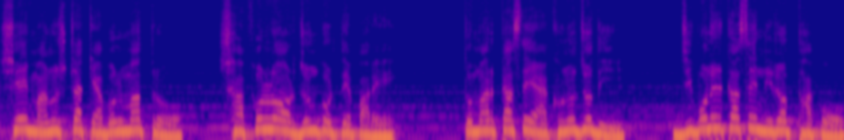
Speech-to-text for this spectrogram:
সেই মানুষটা কেবলমাত্র সাফল্য অর্জন করতে পারে। তোমার কাছে এখনও যদি জীবনের কাছে নীরব থাকো,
